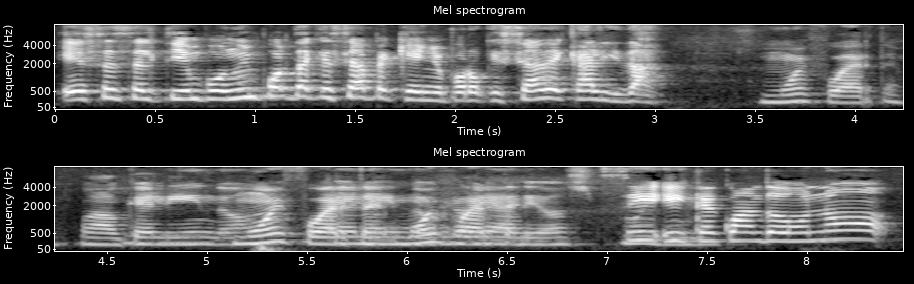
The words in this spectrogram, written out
ese es el tiempo, no importa que sea pequeño, pero que sea de calidad. Muy fuerte. Wow, qué lindo. Muy fuerte, muy fuerte. Dios. Sí, y que cuando uno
